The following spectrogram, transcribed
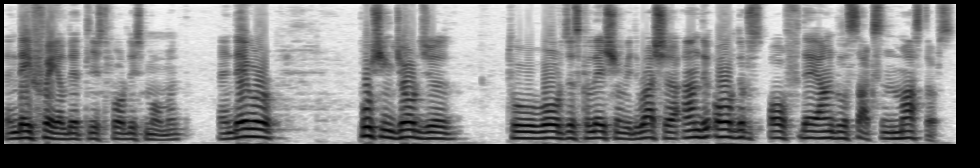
and they failed, at least for this moment. And they were pushing Georgia towards escalation with Russia under orders of the Anglo-Saxon masters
